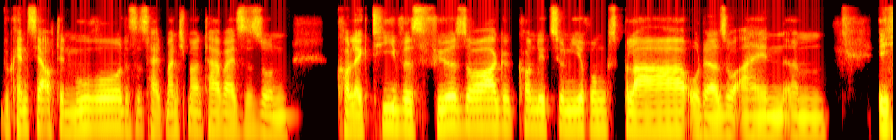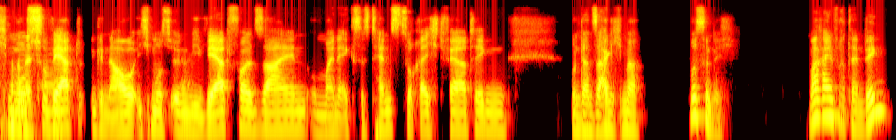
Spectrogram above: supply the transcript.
Du kennst ja auch den Muro, das ist halt manchmal teilweise so ein kollektives Fürsorge-Konditionierungsbla oder so ein ähm, ich muss wert, genau, ich muss irgendwie wertvoll sein, um meine Existenz zu rechtfertigen. Und dann sage ich immer, musst du nicht. Mach einfach dein Ding.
